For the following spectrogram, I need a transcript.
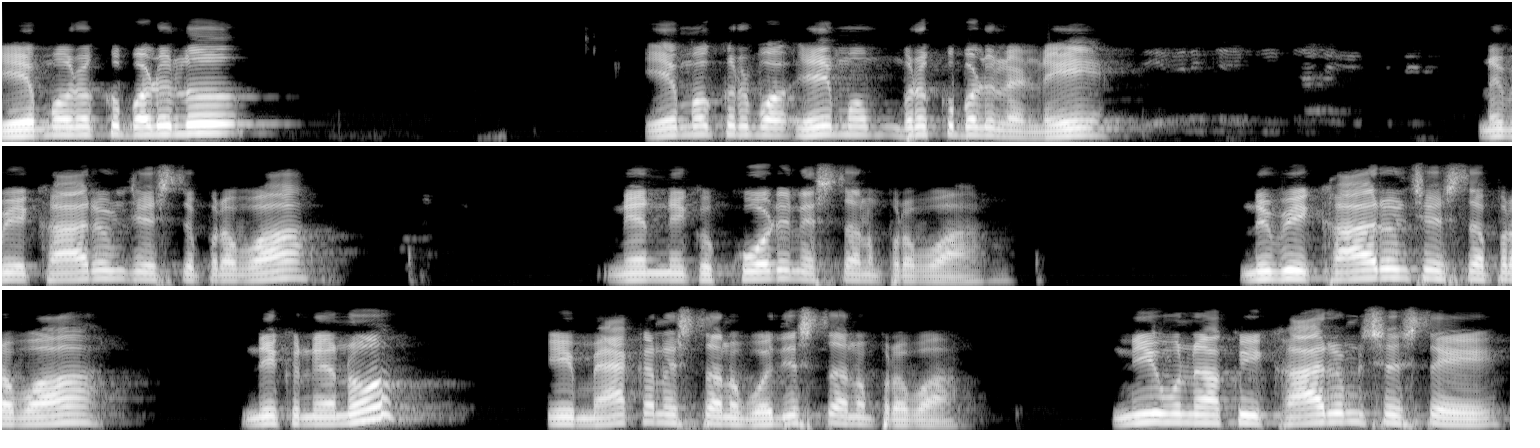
ఏ మొరక్కుబడులు ఏ మొక్కురు ఏ మొ- మొక్కుబడులండి నువ్వు ఈ కార్యం చేస్తే ప్రభా నేను నీకు కోడిని ఇస్తాను ప్రభా. నువ్వు ఈ కార్యం చేస్తే ప్రభా నీకు నేను ఈ మేకను ఇస్తాను వధిస్తాను ప్రభా. నీవు నాకు ఈ కార్యం చేస్తే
